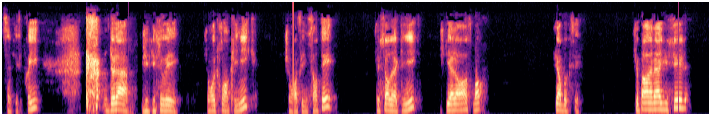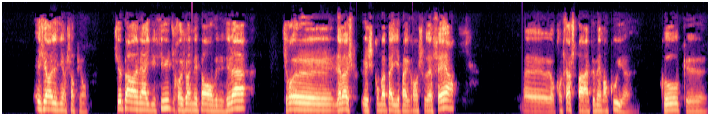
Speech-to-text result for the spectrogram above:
Saint-Esprit. De là, été sauvé. Je me retrouve en clinique. Je me refais une santé. Je sors de la clinique. Je dis à Laurence, bon, je vais reboxer. Je pars en Amérique du Sud et je vais redevenir champion. Je pars en Amérique du Sud, je rejoins mes parents au Venezuela, Je Là-bas, je, je combats pas, il n'y a pas grand-chose à faire. Euh, au contraire, je pars un peu même en couille. Coke, euh,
